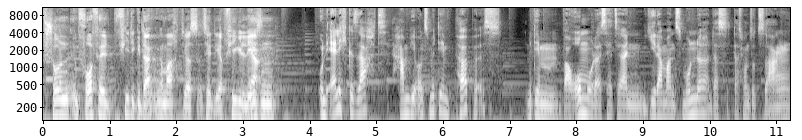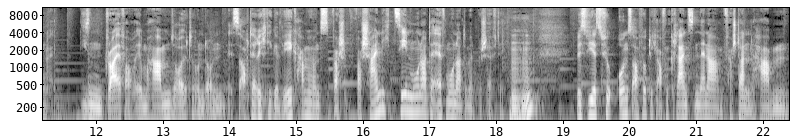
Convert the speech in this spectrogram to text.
schon im Vorfeld viele Gedanken gemacht, du hast erzählt, ihr habt viel gelesen. Und ehrlich gesagt haben wir uns mit dem Purpose, mit dem Warum oder ist jetzt ja in jedermanns Munde, dass, dass man sozusagen diesen Drive auch eben haben sollte und, und ist auch der richtige Weg, haben wir uns wahrscheinlich zehn Monate, elf Monate mit beschäftigt. Bis wir es für uns auch wirklich auf den kleinsten Nenner verstanden haben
